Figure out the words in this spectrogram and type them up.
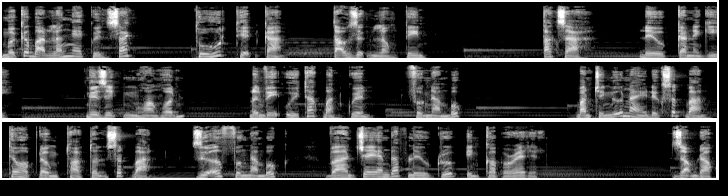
Mời các bạn lắng nghe quyển sách Thu hút thiện cảm, tạo dựng lòng tin. Tác giả Dale Carnegie Người dịch Hoàng Huấn Đơn vị ủy thác bản quyền Phương Nam Book Bản chuyển ngữ này được xuất bản theo hợp đồng thỏa thuận xuất bản giữa Phương Nam Book và JMW Group Incorporated. Giọng đọc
